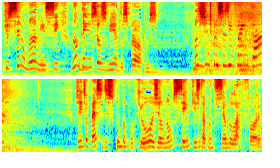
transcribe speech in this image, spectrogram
que o ser humano em si não tem os seus medos próprios? Mas a gente precisa enfrentar. Gente, eu peço desculpa porque hoje eu não sei o que está acontecendo lá fora.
